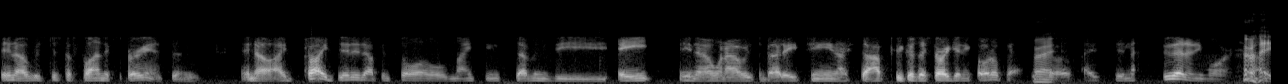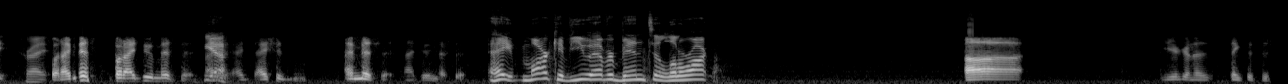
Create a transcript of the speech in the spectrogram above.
you know, it was just a fun experience, and you know, I probably did it up until 1978. You know, when I was about 18, I stopped because I started getting photo passes. Right. So I didn't have to do that anymore. Right, right. But I miss, but I do miss it. I- Yeah. I, I should. I miss it. I do miss it. Hey, Mark, have you ever been to Little Rock? Uh, you're gonna think this is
